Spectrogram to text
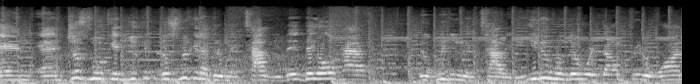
and and just looking you can just looking at their mentality they, they all have the winning mentality even when they were down 3 to 1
